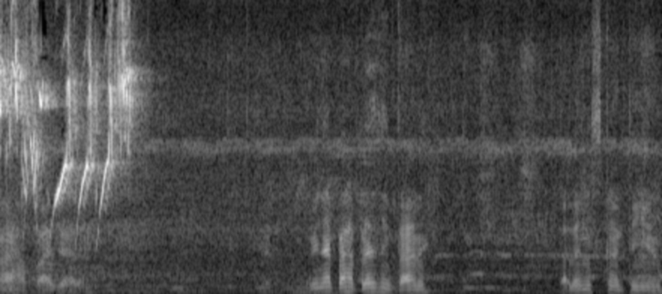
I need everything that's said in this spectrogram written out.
Ah, rapaziada. Não é pra representar, né? Tá dando uns cantinhos.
